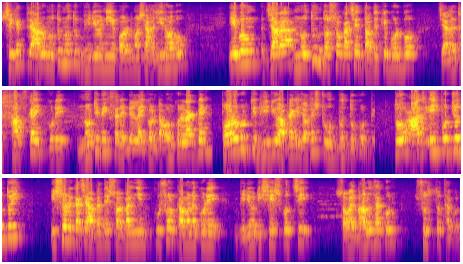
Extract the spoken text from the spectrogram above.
সেক্ষেত্রে আরও নতুন নতুন ভিডিও নিয়ে পরের মাসে হাজির হব। এবং যারা নতুন দর্শক আছেন, তাদেরকে বলব চ্যানেলটা সাবস্ক্রাইব করে নোটিফিকেশনের বেল আইকনটা অন করে রাখবেন। পরবর্তী ভিডিও আপনাকে যথেষ্ট উদ্বুদ্ধ করবে। তো আজ এই পর্যন্তই। ঈশ্বরের কাছে আপনাদের সর্বাঙ্গীন কুশল কামনা করে ভিডিওটি শেষ করছি। সবাই ভালো থাকুন, সুস্থ থাকুন।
